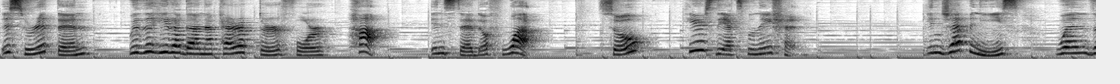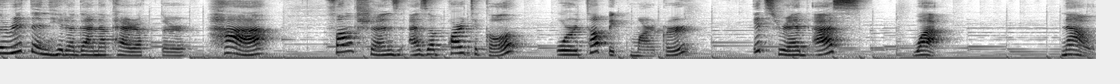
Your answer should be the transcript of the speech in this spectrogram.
is written with the hiragana character for ha instead of wa. So, here's the explanation. In Japanese, when the written hiragana character ha functions as a particle or topic marker, it's read as wa. Now,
